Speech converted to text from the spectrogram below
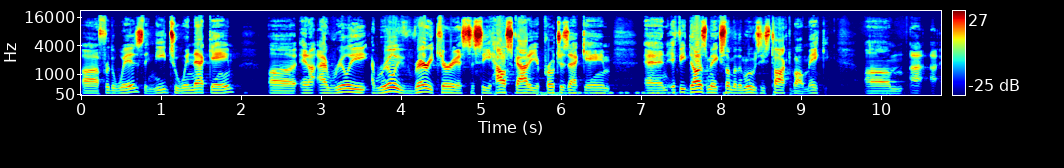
uh, for the Wiz. They need to win that game. Uh, and I really, I'm really very curious to see how Scotty approaches that game, and if he does make some of the moves he's talked about making. Um, I, I,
